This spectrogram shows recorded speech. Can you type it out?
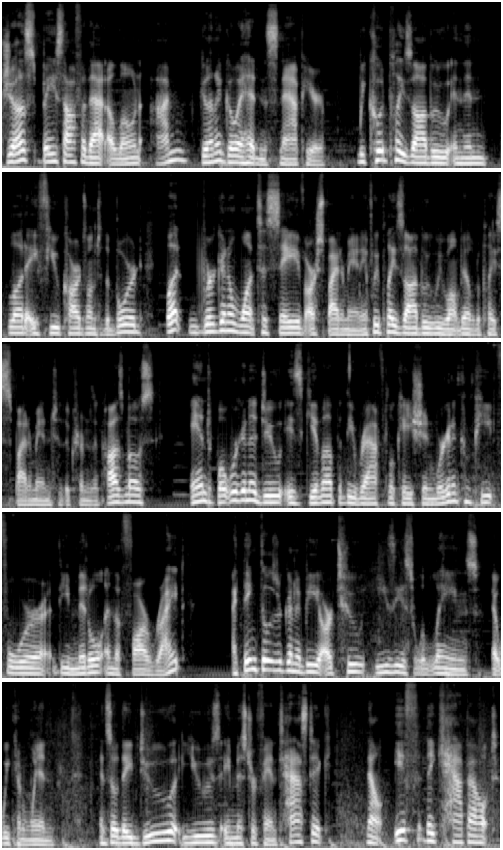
just based off of that alone, I'm gonna go ahead and snap here. We could play Zabu and then flood a few cards onto the board, but we're to want to save our Spider-Man. If we play Zabu, we won't be able to place Spider-Man into the Crimson Cosmos. And what we're going to do is give up the raft location. We're going to compete for the middle and the far right. I think those are going to be our two easiest lanes that we can win. And so they do use a Mr. Fantastic. Now, if they cap out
